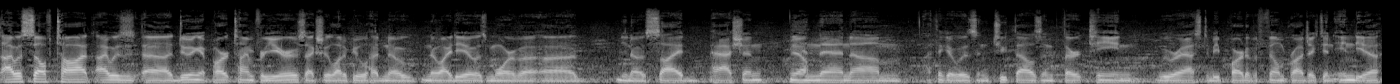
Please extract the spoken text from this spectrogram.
I was self-taught. I was uh, doing it part-time for years. Actually, a lot of people had no no idea. It was more of a uh, you know side passion. Yeah. And then um, I think it was in 2013 we were asked to be part of a film project in India,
